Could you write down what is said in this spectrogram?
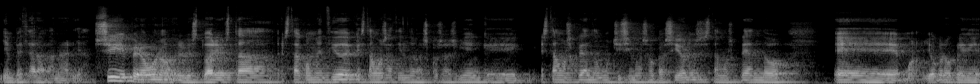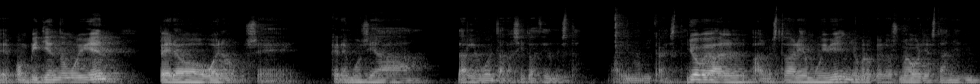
y empezar a ganar ya. Sí, pero bueno, el vestuario está, está convencido de que estamos haciendo las cosas bien, que estamos creando muchísimas ocasiones, estamos creando, eh, bueno, yo creo que compitiendo muy bien, pero bueno, pues eh, queremos ya darle vuelta a la situación esta la dinámica esta. Yo veo al, al, vestuario muy bien, yo creo que los nuevos ya están en,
